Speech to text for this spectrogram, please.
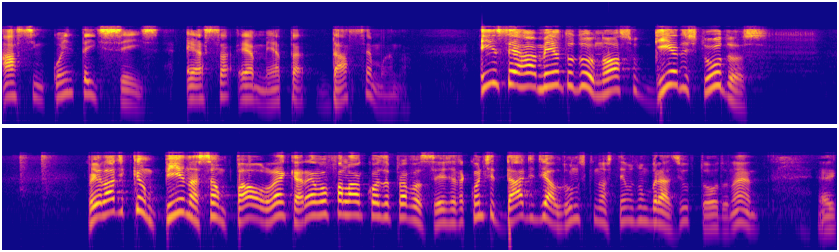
a 56. Essa é a meta da semana. Encerramento do nosso guia de estudos. Veio lá de Campinas, São Paulo, né, cara? Eu vou falar uma coisa para vocês: a quantidade de alunos que nós temos no Brasil todo, né? É,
